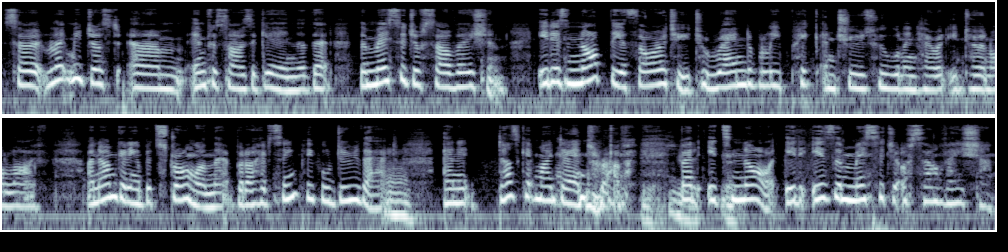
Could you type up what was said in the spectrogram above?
So let me just um, emphasize again that, that the message of salvation, it is not the authority to randomly pick and choose who will inherit eternal life. I know I'm getting a bit strong on that, but I have seen people do that, and it does get my dander up. But it's not. It is a message of salvation.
